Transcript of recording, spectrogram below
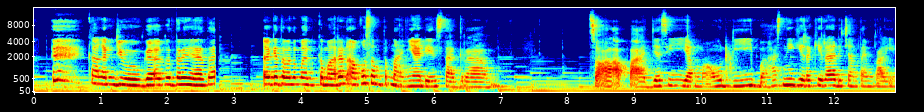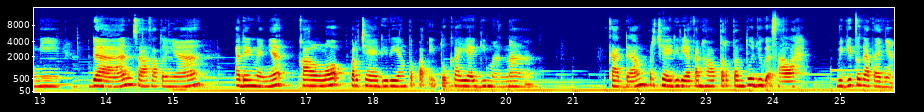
Kangen juga aku ternyata. Oke teman-teman, kemarin aku sempet nanya di Instagram soal apa aja sih yang mau dibahas nih kira-kira di Time kali ini. Dan salah satunya ada yang nanya kalau percaya diri yang tepat itu kayak gimana? Kadang percaya diri akan hal tertentu juga salah. Begitu katanya.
